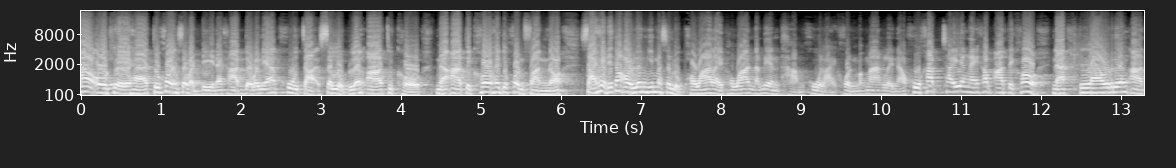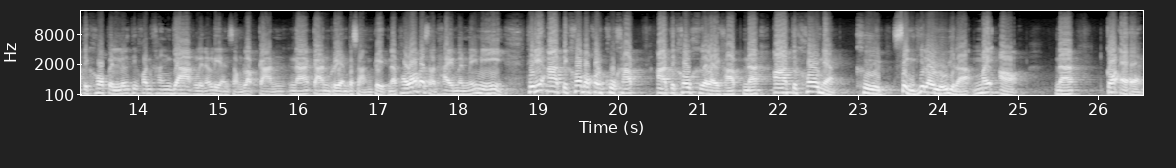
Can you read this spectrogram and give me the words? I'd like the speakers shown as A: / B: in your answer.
A: อ้าวโอเคฮะ ทุกคนสวัสดีนะครับ เดี๋ยววันนี้ครูจะสรุปเรื่อง article นะ article ให้ทุกคนฟังเนาะสาเหตุที่ต้องเอาเรื่องนี้มาสรุปเพราะว่าอะไร เพราะว่านักเรียนถามครูหลายคนมากๆเลยนะครูครับใช้ยังไงครับ article นะแล้วเรื่อง article เป็นเรื่องที่ค่อนข้างยากเลยนักเรียนสำหรับการนะการเรียนภาษาอังกฤษนะเพราะว่าภาษาไทยมันไม่มี ทีนี้ article บางคนครูครับ article คืออะไรครับนะ article เนี่ยคือสิ่งที่เรารู้อยู่แล้วไม่ออกนะก็แอน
